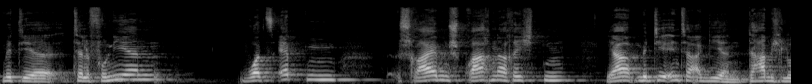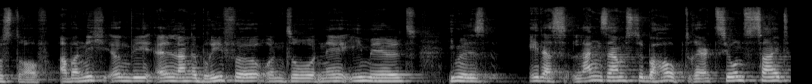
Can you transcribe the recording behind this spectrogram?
mit dir telefonieren, WhatsAppen, schreiben, Sprachnachrichten, ja, mit dir interagieren. Da habe ich Lust drauf. Aber nicht irgendwie ellenlange Briefe und so, nee, E-Mails. E-Mail ist eh das langsamste überhaupt. Reaktionszeit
